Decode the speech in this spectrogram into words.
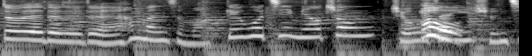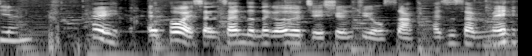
对对对对对，他们什么？给我几秒钟，就在一瞬间。嘿，哎，后来闪闪的那个二姐选举有上，还是三妹？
